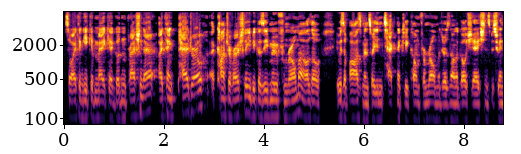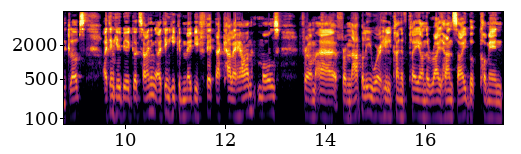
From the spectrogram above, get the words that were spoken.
So I think he could make a good impression there. I think Pedro, uh, controversially, because he moved from Roma, although it was a Bosman, so he didn't technically come from Roma. There was no negotiations between the clubs. I think he'd be a good signing. I think he could maybe fit that Callejón mold from uh, from Napoli, where he'll kind of play on the right hand side, but come in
